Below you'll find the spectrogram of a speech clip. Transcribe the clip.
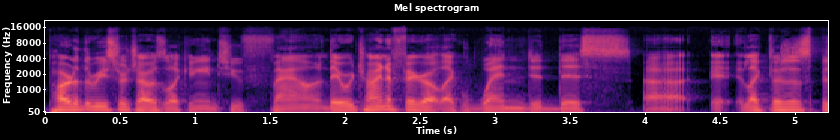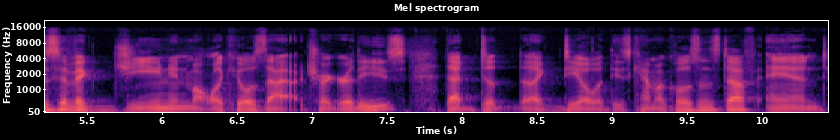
part of the research I was looking into found they were trying to figure out like when did this, uh, it- like there's a specific gene in molecules that trigger these that d- like deal with these chemicals and stuff, and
